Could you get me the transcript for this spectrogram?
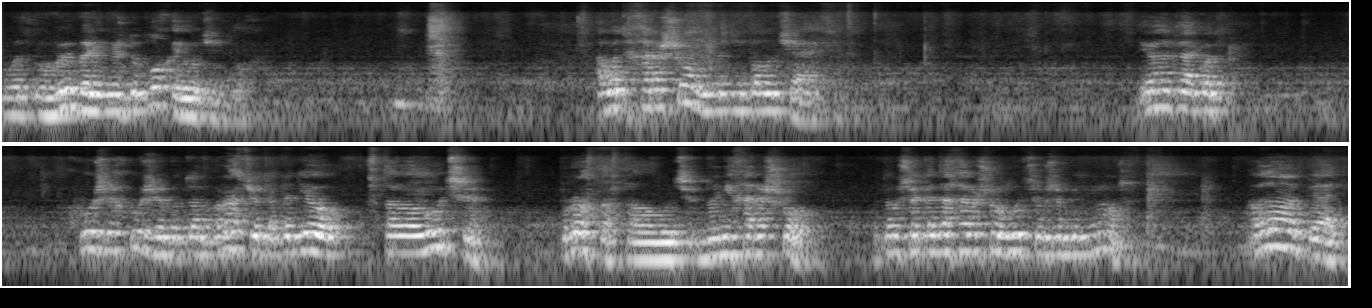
вот, в выборе между плохо и очень плохо. А вот хорошо не получается. И он так вот хуже, хуже, потом раз что-то поделал, стало лучше, просто стало лучше, но не хорошо. Потому что когда хорошо, лучше уже быть не может. А потом опять.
